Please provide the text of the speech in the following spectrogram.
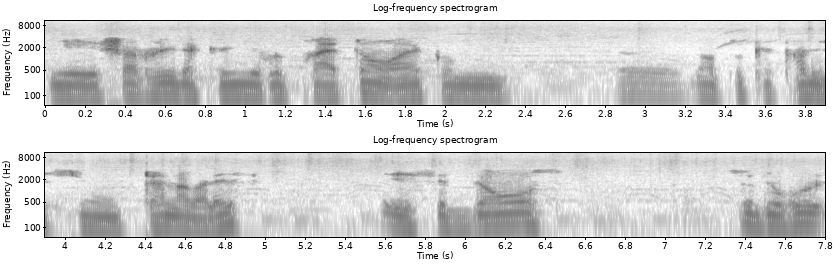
qui est chargée d'accueillir le printemps, hein, comme dans toutes les traditions carnavalesques. Et cette danse se déroule,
